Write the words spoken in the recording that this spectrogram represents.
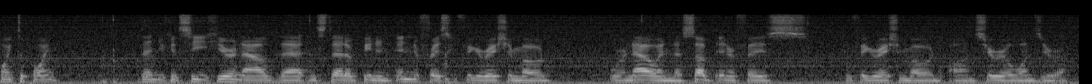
point-to-point. -point. Then you can see here now that instead of being in interface configuration mode, we're now in the sub-interface configuration mode on serial 10.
